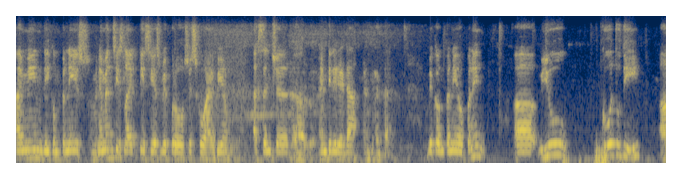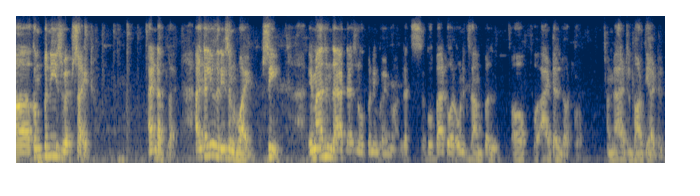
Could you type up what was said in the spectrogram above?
I mean the companies, I mean MNCs like TCS, Wipro, Cisco, IBM, Accenture, uh, NTT Data, anything like that. Big company opening. Uh, you go to the uh, company's website and apply. I'll tell you the reason why. See, imagine that there's an opening going on. Let's go back to our own example of Airtel.com. I'm um, Airtel Bharti Airtel.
